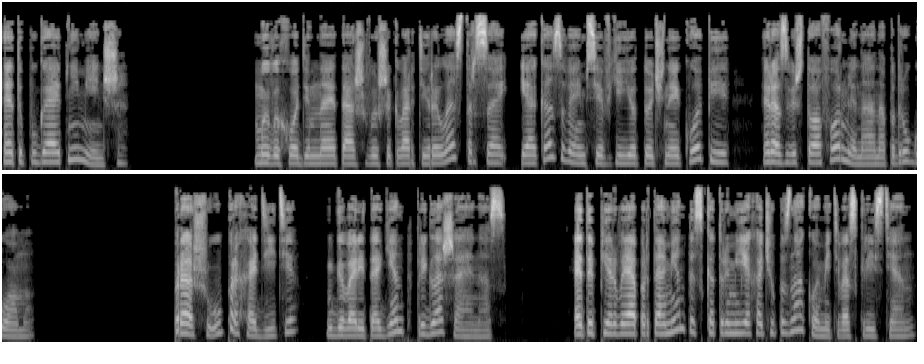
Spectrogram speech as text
Это пугает не меньше. Мы выходим на этаж выше квартиры Лестерса и оказываемся в ее точной копии, разве что оформлена она по-другому. «Прошу, проходите», — говорит агент, приглашая нас. «Это первые апартаменты, с которыми я хочу познакомить вас, Кристиан.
